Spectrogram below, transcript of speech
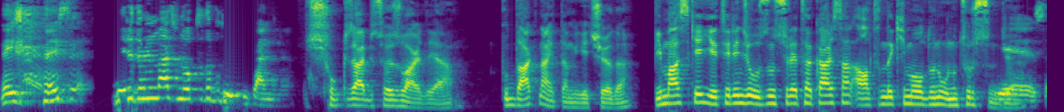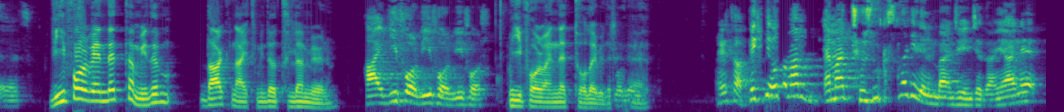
Neyse, neyse. Geri dönülmez bir noktada buluyorsun kendini. Çok güzel bir söz vardı ya. Bu Dark Knight'ta mı geçiyordu? Bir maskeyi yeterince uzun süre takarsan altında kim olduğunu unutursun diyor. Yes, evet. V for Vendetta mıydı? Dark Knight mıydı hatırlamıyorum. Hayır V4, V4, V4. V for Vendetta olabilir. Olabilir. Evet. Evet abi. Peki o zaman hemen çözüm kısmına gelelim bence inceden. Yani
